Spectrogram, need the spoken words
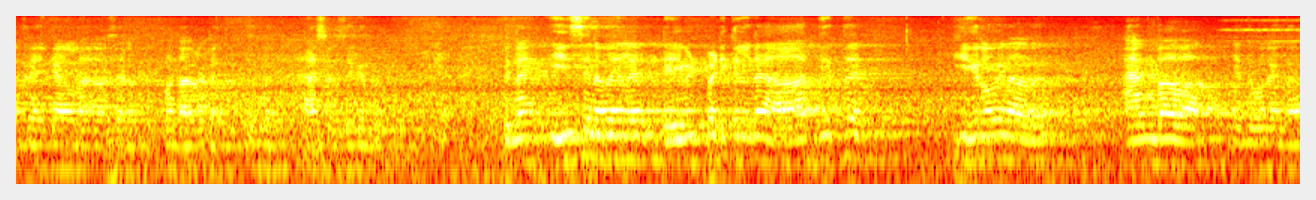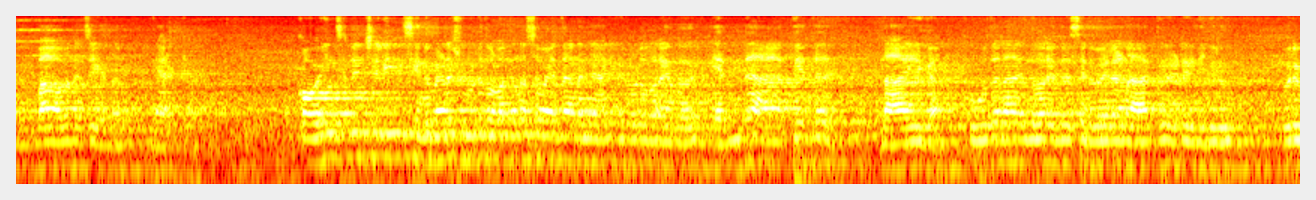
അഭിനയിക്കാനുള്ള അവസരം ഉണ്ടാവട്ടെ എന്ന് ആശംസിക്കുന്നു. പിന്നെ ഈ സിനിമയിൽ ഡേവിഡ് പടിക്കലിന്റെ ആദ്യത്തെ ഹീറോയിനാണ് ആൻ ബാവ എന്ന് പറയുന്ന ഭാവന ചെയ്യുന്ന ക്യാരക്ടർ. കോയിൻസിഡൻഷ്യലി സിനിമയുടെ ഷൂട്ട് തുടങ്ങുന്ന സമയത്താണ് ഞാൻ ഇവരോട് പറയുന്നത് എന്റെ ആദ്യത്തെ നായിക പൂതന എന്ന് പറയുന്ന സിനിമയിലാണ് ആദ്യമായിട്ട് എനിക്കൊരു ഒരു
